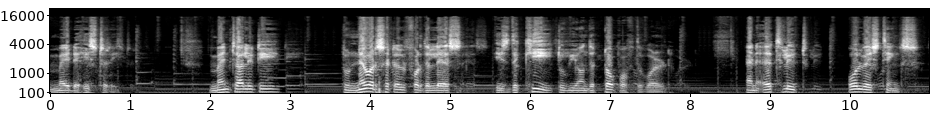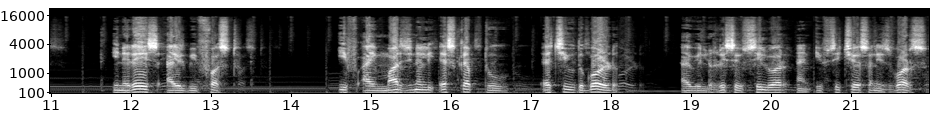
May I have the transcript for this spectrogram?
made a history. Mentality to never settle for the less is the key to be on the top of the world. An athlete always thinks, in a race I will be first. If I marginally escape to achieve the gold, I will receive silver and if situation is worse,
